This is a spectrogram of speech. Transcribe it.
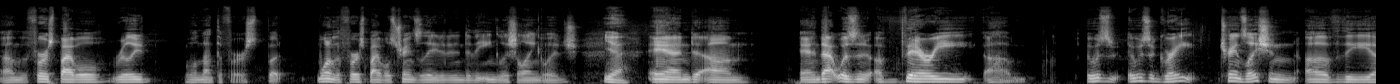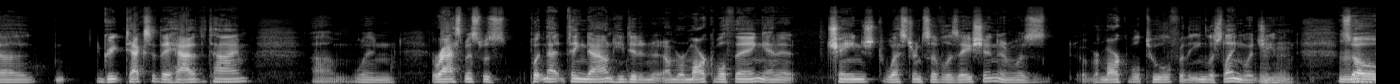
Um, the first Bible really, well, not the first, but one of the first Bibles translated into the English language yeah. and um, and that was a, a very um, it was it was a great translation of the uh, Greek text that they had at the time. Um, when Erasmus was putting that thing down, he did a, a remarkable thing, and it changed Western civilization and was a remarkable tool for the English language, even. So,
